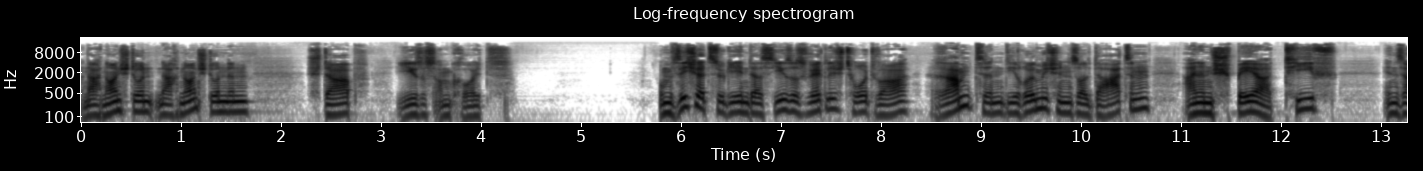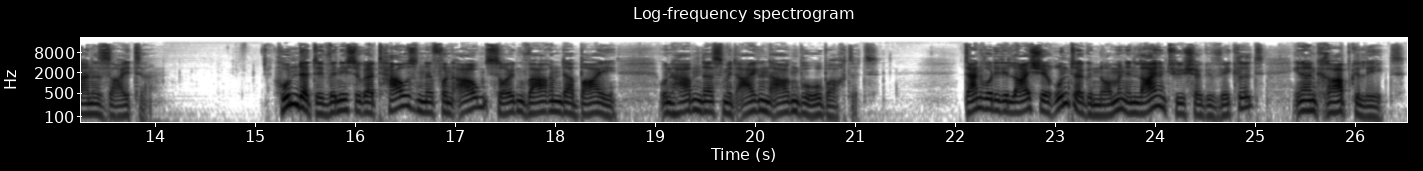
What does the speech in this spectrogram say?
Nach neun, Stunden, nach neun Stunden starb Jesus am Kreuz. Um sicherzugehen, dass Jesus wirklich tot war, rammten die römischen Soldaten einen Speer tief in seine Seite. Hunderte, wenn nicht sogar Tausende von Augenzeugen waren dabei und haben das mit eigenen Augen beobachtet. Dann wurde die Leiche runtergenommen, in Leinentücher gewickelt, in ein Grab gelegt.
